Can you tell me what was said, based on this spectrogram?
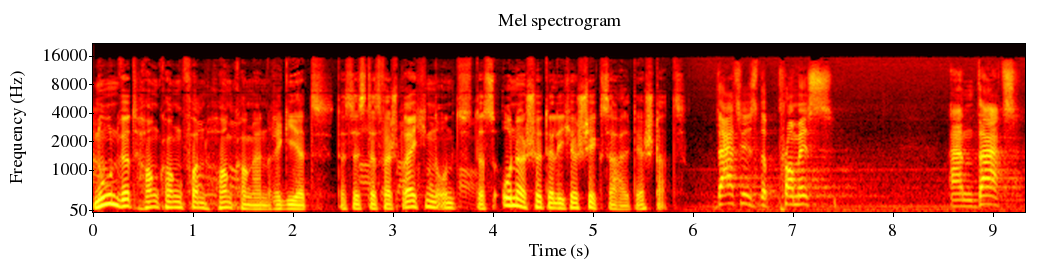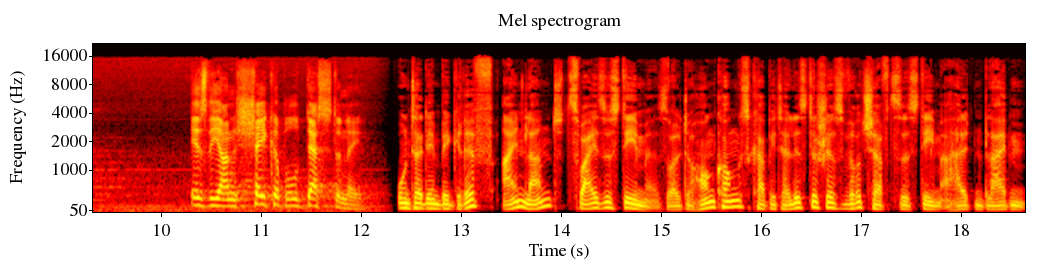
Nun wird Hongkong von Hongkongern regiert. Das ist das Versprechen und das unerschütterliche Schicksal der Stadt. That is the promise and that is the unshakable destiny. Unter dem Begriff Ein Land, zwei Systeme sollte Hongkongs kapitalistisches Wirtschaftssystem erhalten bleiben.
